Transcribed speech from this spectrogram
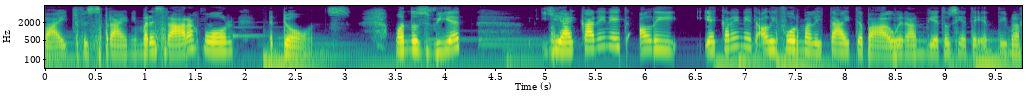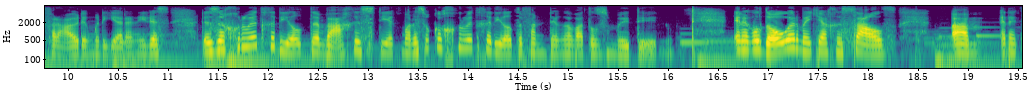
wyd versprei nie, maar dis regtig waar 'n dans. Want ons weet jy kan nie net al die jy kan nie net al die formaliteite behou en dan weet ons jy het 'n intieme verhouding met die Here nie. Dis dis 'n groot gedeelte weggesteek, maar dis ook 'n groot gedeelte van dinge wat ons moet doen. En ek wil daaroor met jou gesels. Um en ek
